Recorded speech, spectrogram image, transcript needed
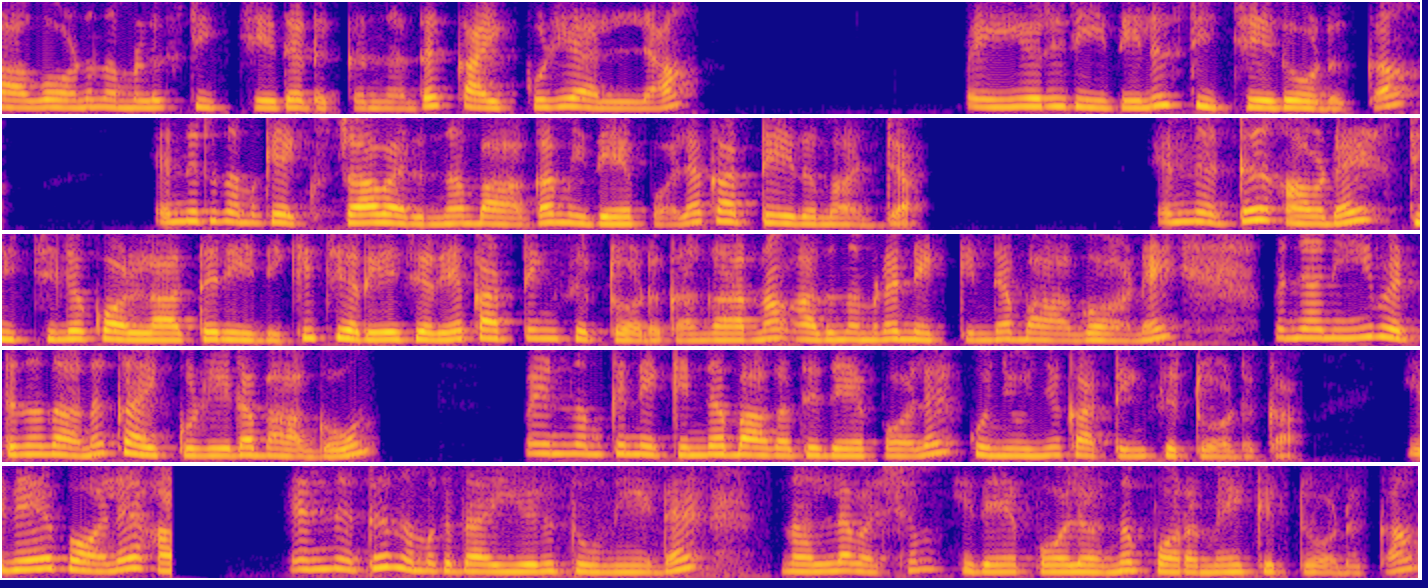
ഭാഗമാണ് നമ്മൾ സ്റ്റിച്ച് ചെയ്തെടുക്കുന്നത്. കൈക്കുഴി അല്ല. അപ്പോൾ ഈ ഒരു രീതിയിൽ സ്റ്റിച്ച് ചെയ്ത് കൊടുക്കുക എന്നിട്ട് നമുക്ക് എക്സ്ട്രാ വരുന്ന ഭാഗം ഇതേപോലെ കട്ട് ചെയ്ത് മാറ്റാം. എന്നിട്ട് അവിടെ സ്റ്റിച്ചിൽ കൊള്ളാത്ത രീതിക്ക് ചെറിയ ചെറിയ കട്ടിങ്സ് ഇട്ട് കൊടുക്കാം. കാരണം അത് നമ്മുടെ നെക്കിന്റെ ഭാഗമാണ്. അപ്പം ഞാൻ ഈ വെട്ടുന്നതാണ് കൈക്കുഴിയുടെ ഭാഗവും. അപ്പോൾ ഇനി നമുക്ക് നെക്കിന്റെ ഭാഗത്ത് ഇതേപോലെ കുഞ്ഞു കുഞ്ഞു കട്ടിങ്സ് ഇട്ട് കൊടുക്കാം. ഇതേപോലെ എന്നിട്ട് നമുക്ക് ദാ ഈ ഒരു തുണിയുടെ നല്ല വശം ഇതേപോലെ ഒന്ന് പുറമേക്ക് ഇട്ട് കൊടുക്കാം.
